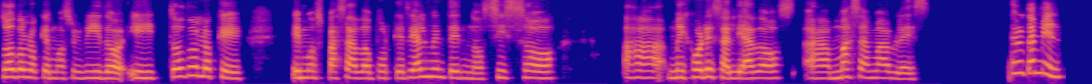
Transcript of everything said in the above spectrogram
todo lo que hemos vivido y todo lo que hemos pasado porque realmente nos hizo a mejores aliados, a más amables, pero también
